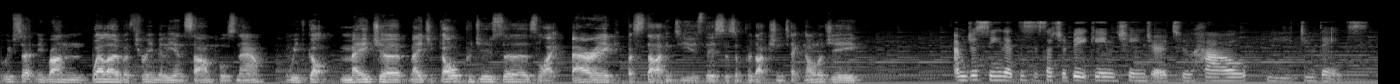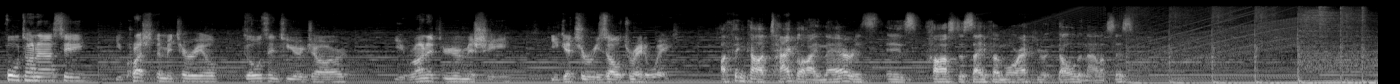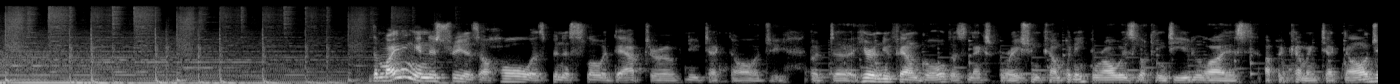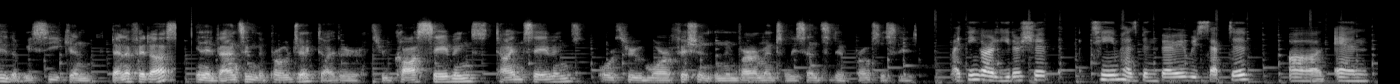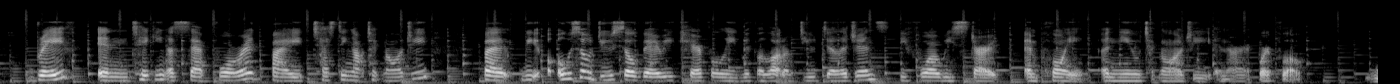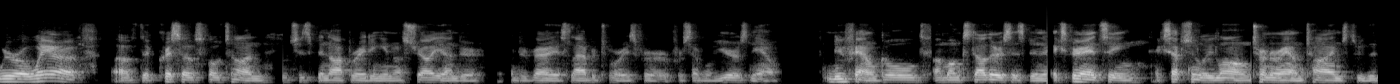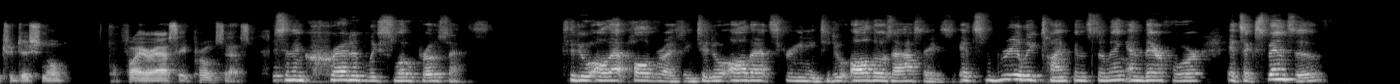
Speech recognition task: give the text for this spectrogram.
We've certainly run well over 3 million samples now. We've got major major gold producers like Barrick are starting to use this as a production technology. I'm just seeing that this is such a big game changer to how we do things. Photon assay, you crush the material, goes into your jar, you run it through your machine, you get your result right away. I think our tagline there is is faster, safer, more accurate gold analysis. The mining industry as a whole has been a slow adapter of new technology. But uh, here at New Found Gold, as an exploration company, we're always looking to utilize up and coming technology that we see can benefit us in advancing the project, either through cost savings, time savings, or through more efficient and environmentally sensitive processes. I think our leadership team has been very receptive uh, and brave in taking a step forward by testing out technology but we also do so very carefully with a lot of due diligence before we start employing a new technology in our workflow. We're aware of, of the Chrysos photon, which has been operating in Australia under, under various laboratories for, for several years now. New Found Gold, amongst others, has been experiencing exceptionally long turnaround times through the traditional fire assay process. It's an incredibly slow process to do all that pulverizing, to do all that screening, to do all those assays. It's really time consuming and therefore it's expensive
